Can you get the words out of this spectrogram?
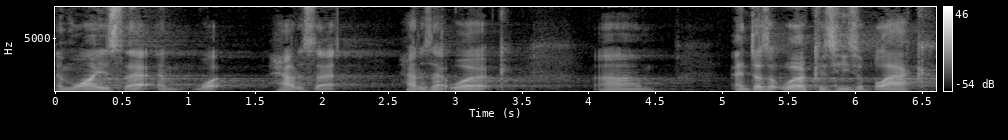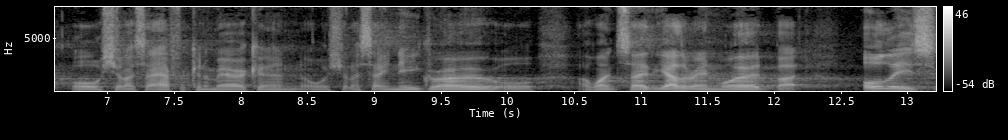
and why is that? And what how does that how does that work? Um, and does it work because he's a black, or should I say African American, or should I say Negro, or I won't say the other N word, but all these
